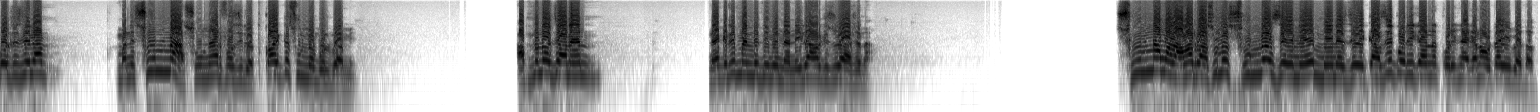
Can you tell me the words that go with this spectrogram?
বলতেছিলাম মানে সুন্না, সুন্নার ফজিলত, কয়েকটা শূন্য বলব আমি। আপনারা জানেন নেগেটিভ মাইন্ডে দিবেন না, নিলে আমার কিছু আসে না। সুন্না মানে আমার রাসুলের সুন্না জেনে, মেনে যে কাজে করি কেন, করি না কেন, ওটাই ইবাদত।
